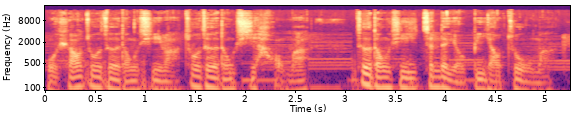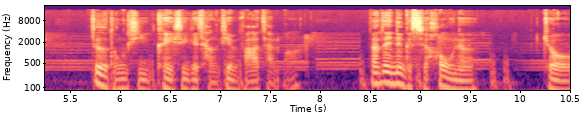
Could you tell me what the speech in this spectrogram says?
我需要做这个东西吗？做这个东西好吗？这个东西真的有必要做吗？这个东西可以是一个长线发展吗？那在那个时候呢？就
